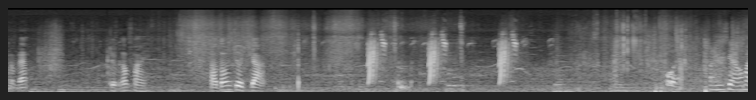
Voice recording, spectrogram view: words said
จบแล้ว จุดเข้าไฟ เราต้องจุดจาก อ้ยอันนี้เสียเข้าไป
